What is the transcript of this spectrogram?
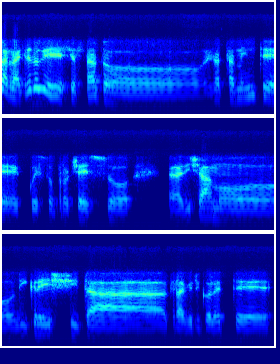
Guarda, credo che sia stato esattamente questo processo eh, diciamo di crescita tra virgolette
